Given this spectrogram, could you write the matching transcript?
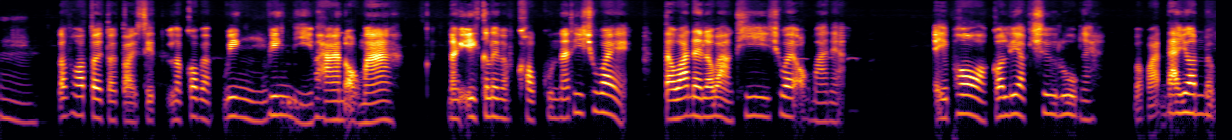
อืม แล้วพอต่อยต่อยต่อยเสร็จ แล้วก็แบบวิ่งวิ่งหนีพากันออกมานางเอกก็เลยแบบขอบคุณนะที่ช่วย แต่ว่าในระหว่างที่ช่วยออกมาเนี่ย ไอพ่อก็เรียกชื่อลูกไงบอกว่าไดายอนแบบ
